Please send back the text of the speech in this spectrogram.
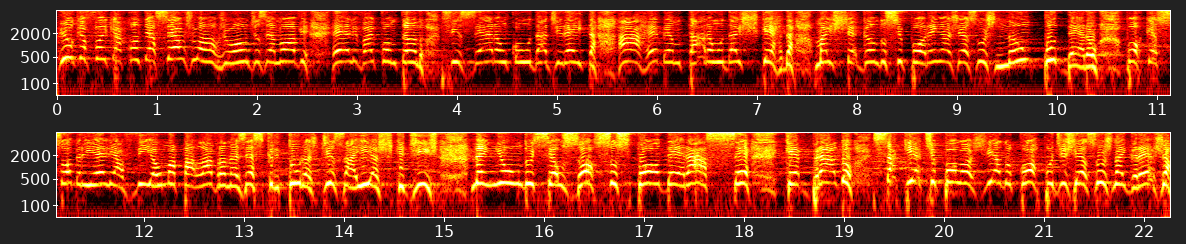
E o que foi que aconteceu, João? João 19, ele vai contando. Fizeram com o da direita, arrebentaram o da esquerda, mas chegando-se, porém, a Jesus, não puderam, porque sobre ele havia uma palavra nas escrituras de Isaías que diz: nenhum dos seus ossos poderá ser quebrado. Isso aqui é tipologia do corpo de Jesus na igreja.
